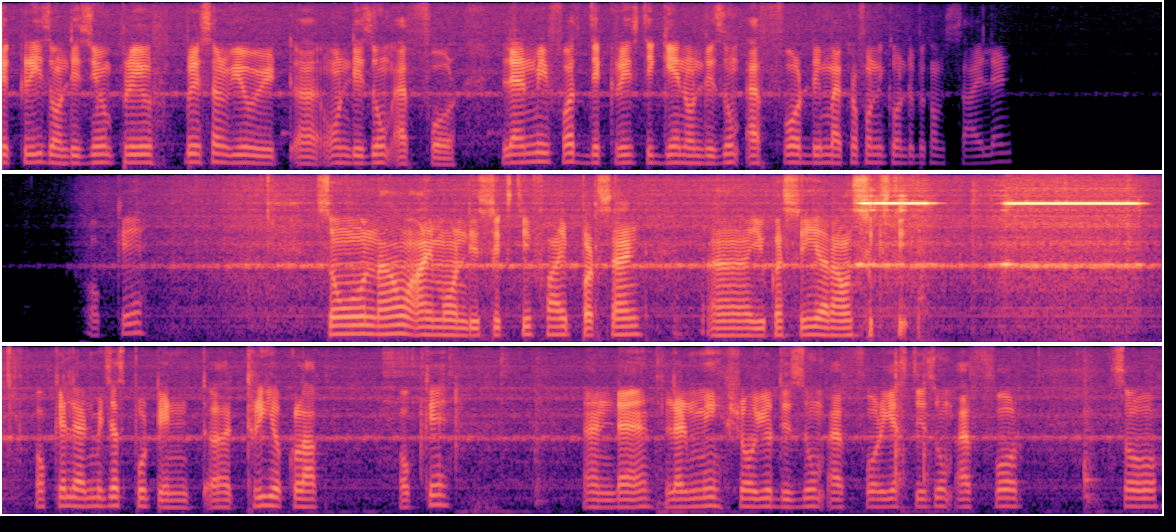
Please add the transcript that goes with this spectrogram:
decrease on the zoom pre PreSonus VUE it uh, on the zoom f4 let me first decrease the gain on the zoom f4 the microphone is going to become silent. Okay. So now i'm on the 65 percent. Uh, you can see around 60 okay let me just put in uh, 3 o'clock. Okay and then let me show you the zoom f4 yes the zoom f4 so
